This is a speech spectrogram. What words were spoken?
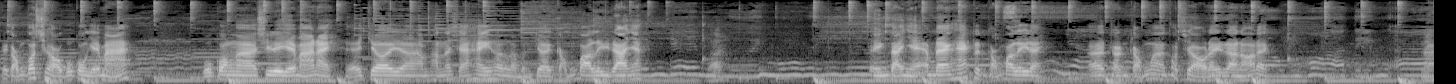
cái cổng coaxial của con giải mã của con CD giải mã này để chơi âm thanh nó sẽ hay hơn là mình chơi cổng ba ly ra nhé hiện tại nhà em đang hát trên cổng Bali đây. À, trên cổng à, uh, sò đây ra nó đây. Nè.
